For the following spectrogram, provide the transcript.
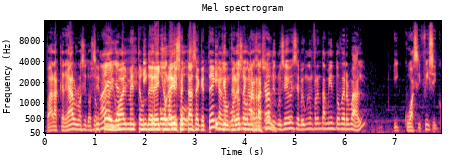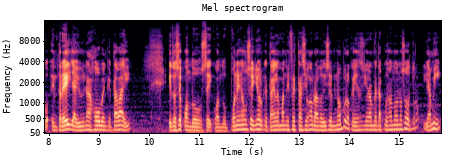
para crear una situación Sí, a pero ella, igualmente un derecho a manifestarse que tengan, y que aunque por no eso tengan razón. Inclusive se ve un enfrentamiento verbal y cuasi físico entre ella y una joven que estaba ahí. Entonces cuando se cuando ponen a un señor que está en la manifestación hablando, dicen, no, pero que esa señora me está acusando a nosotros y a mí,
